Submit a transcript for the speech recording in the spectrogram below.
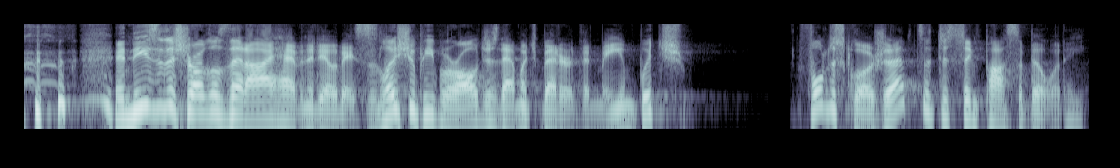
and these are the struggles that I have on a daily basis. Unless you people are all just that much better than me, which, full disclosure, that's a distinct possibility.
